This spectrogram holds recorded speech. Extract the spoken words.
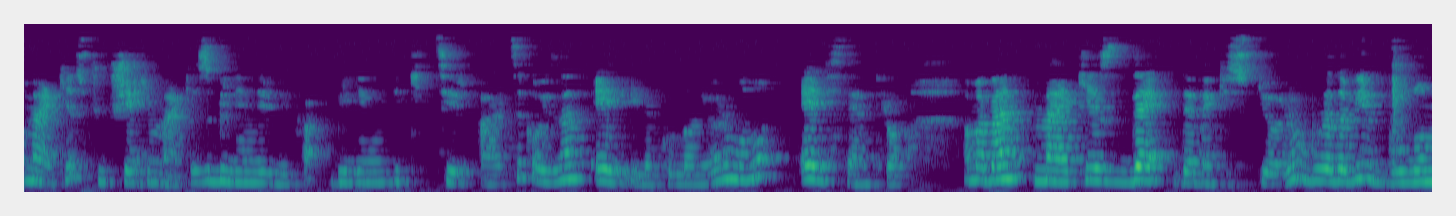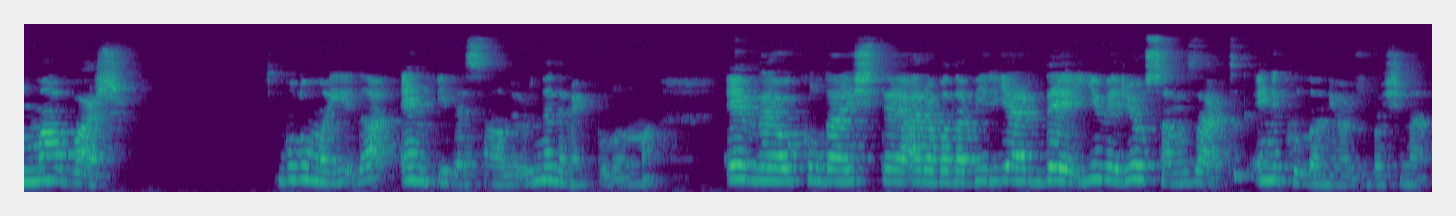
merkez çünkü şehrin merkezi bilinir bir bilindiktir artık. O yüzden el ile kullanıyorum bunu. El centro. Ama ben merkezde demek istiyorum. Burada bir bulunma var. Bulunmayı da en ile sağlıyoruz. Ne demek bulunma? Evde, okulda, işte arabada bir yerdeyi veriyorsanız artık eni kullanıyoruz başına.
